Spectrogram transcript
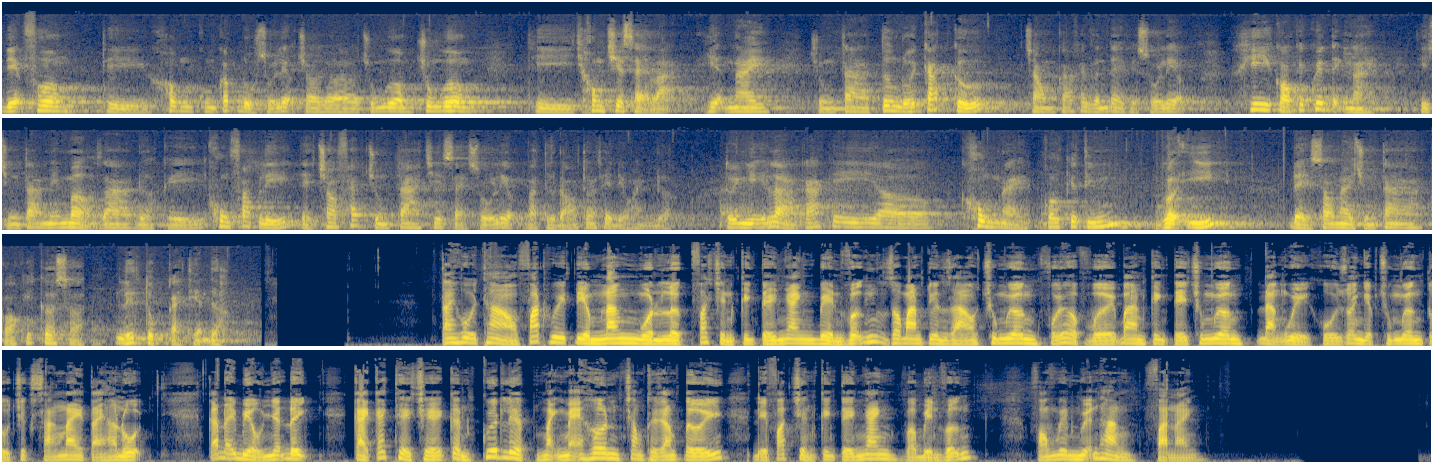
Địa phương thì không cung cấp đủ số liệu cho trung ương, trung ương thì không chia sẻ lại. Hiện nay chúng ta tương đối cát cứ trong các cái vấn đề về số liệu Khi có cái quyết định này thì chúng ta mới mở ra được cái khung pháp lý để cho phép chúng ta chia sẻ số liệu và từ đó có thể điều hành được. Tôi nghĩ là các cái uh, khung này có cái tính gợi ý để sau này chúng ta có cái cơ sở liên tục cải thiện được. Tại hội thảo phát huy tiềm năng nguồn lực phát triển kinh tế nhanh bền vững do Ban tuyên giáo Trung ương phối hợp với Ban Kinh tế Trung ương, Đảng ủy khối doanh nghiệp Trung ương tổ chức sáng nay tại Hà Nội, các đại biểu nhận định cải cách thể chế cần quyết liệt mạnh mẽ hơn trong thời gian tới để phát triển kinh tế nhanh và bền vững. Phóng viên Nguyễn Hằng phản ánh.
